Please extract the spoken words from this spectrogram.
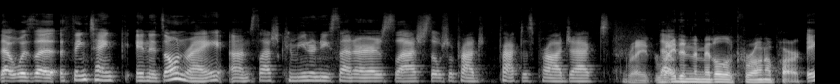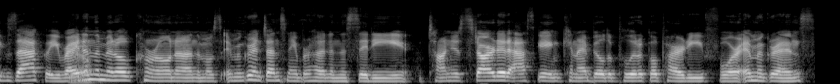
that was a, a think tank in its own right, um, slash community center, slash social proj- practice project. Right. That- right in the middle of Corona Park. Exactly, right Yeah. in the middle of Corona, in the most immigrant dense neighborhood in the city. Tania started asking, Can I build a political party for immigrants?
